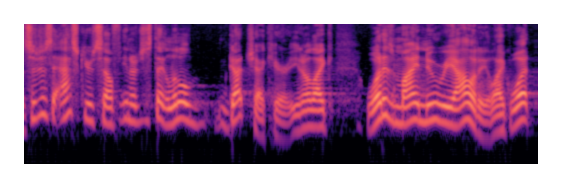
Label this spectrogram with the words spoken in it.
And so just ask yourself, you know, just a little gut check here. You know, like, what is my new reality? Like, what,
